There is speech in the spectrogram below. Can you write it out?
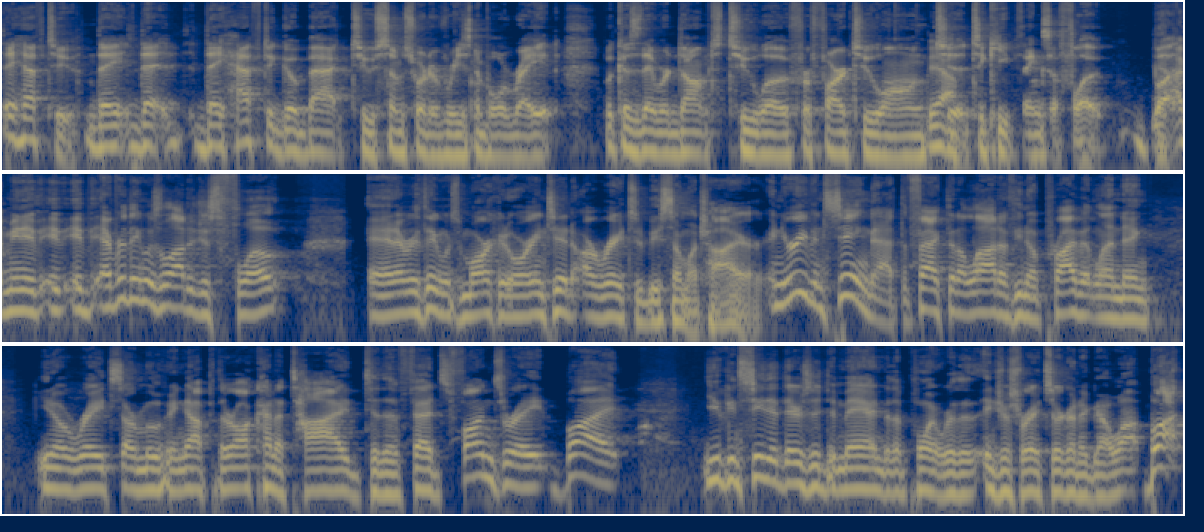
They have to. They, they they have to go back to some sort of reasonable rate because they were dumped too low for far too long yeah. to, to keep things afloat. But yeah, I mean, if, if, if everything was allowed to just float and everything was market oriented, our rates would be so much higher. And you're even seeing that the fact that a lot of you know private lending, you know, rates are moving up. They're all kind of tied to the Fed's funds rate, but you can see that there's a demand to the point where the interest rates are going to go up. But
